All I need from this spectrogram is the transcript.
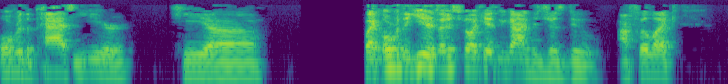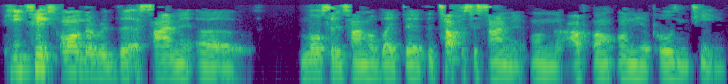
over the past year, he uh like over the years, I just feel like he hasn't gotten his just due. I feel like he takes on the the assignment of most of the time of like the the toughest assignment on the on, on the opposing team.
